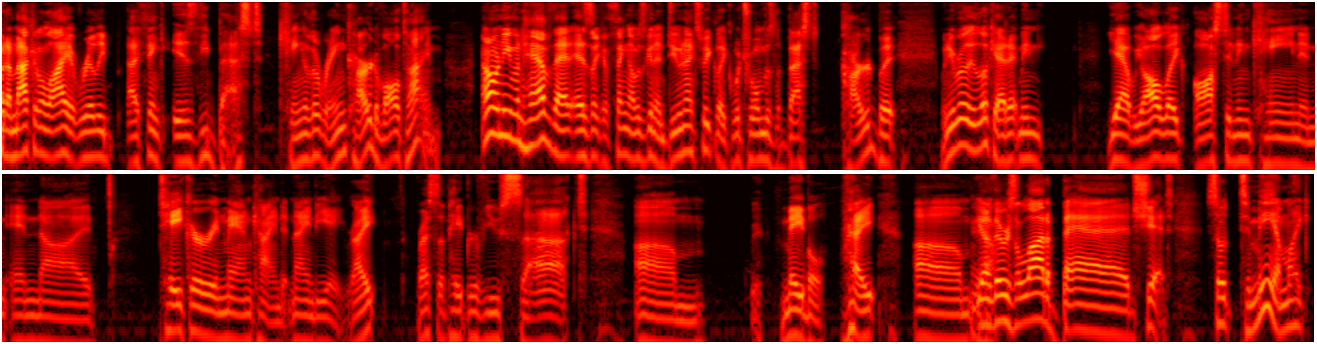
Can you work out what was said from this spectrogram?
But I'm not going to lie, it really, I think, is the best King of the Ring card of all time. I don't even have that as like a thing I was going to do next week, like which one was the best card. But when you really look at it, I mean, yeah, we all like Austin and Kane and, and uh, Taker and Mankind at 98, right? Rest of the pay per view sucked. Um, Mabel, right? Um, you know, there was a lot of bad shit. So to me, I'm like,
